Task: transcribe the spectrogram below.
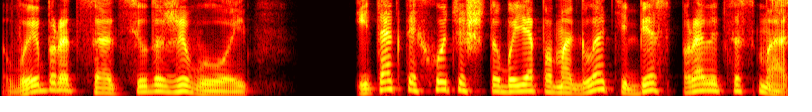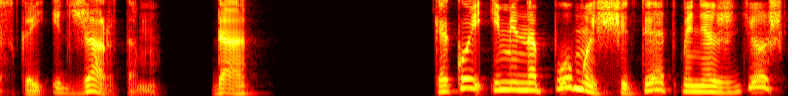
выбраться отсюда живой. И так ты хочешь, чтобы я помогла тебе справиться с маской и джартом? Да. Какой именно помощи ты от меня ждешь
